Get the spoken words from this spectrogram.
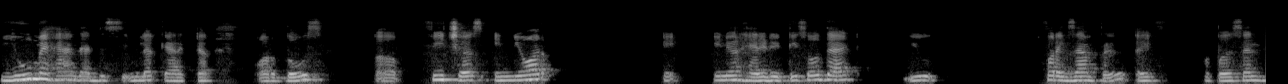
you may have that the similar character or those uh, features in your in your heredity so that you for example if a person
